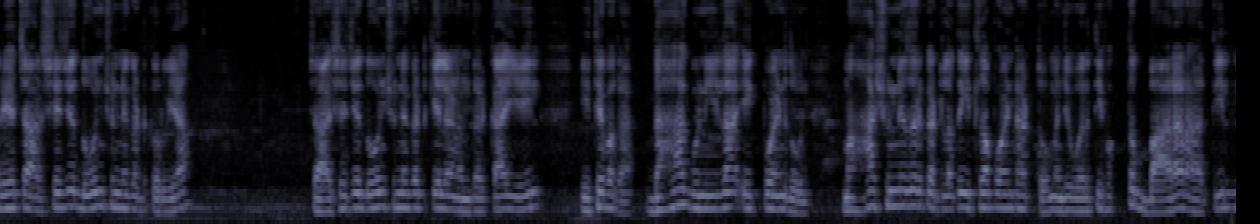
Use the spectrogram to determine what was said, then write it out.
तर ह्या चारशेचे दोन शून्य कट करूया. चारशेचे दोन शून्य कट केल्यानंतर काय येईल? इथे बघा दहा गुणीला एक पॉईंट दोन. मग हा शून्य जर कटला तर इथला पॉईंट हटतो. म्हणजे वरती फक्त बारा राहतील.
